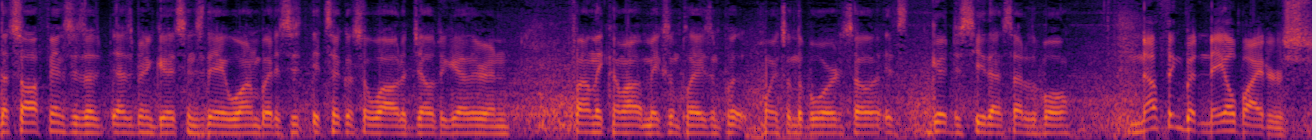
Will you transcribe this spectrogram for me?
this offense has, has been good since day one, but it took us a while to gel together and finally come out and make some plays and put points on the board. So it's good to see that side of the ball. Nothing but nail biters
